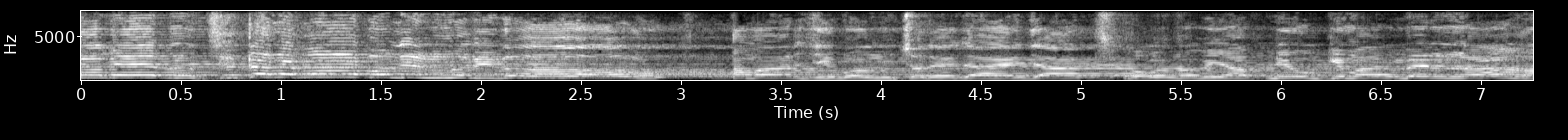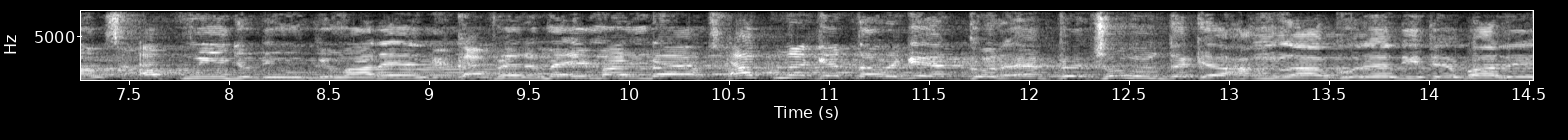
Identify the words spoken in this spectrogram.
যাবেন। গো আমার জীবন চলে যায় যা। ও নবী আপনি উকি মারবেন না। আপনি যদি উকি মারেন কাফের মেহমানরা আপনাকে টার্গেট করে পেছন থেকে হামলা করে দিতে পারে।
